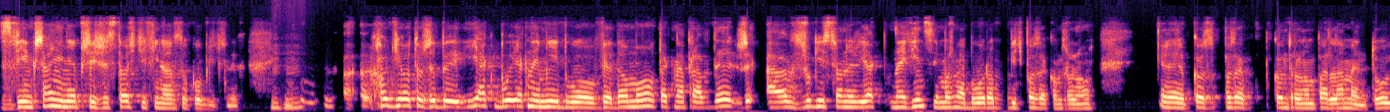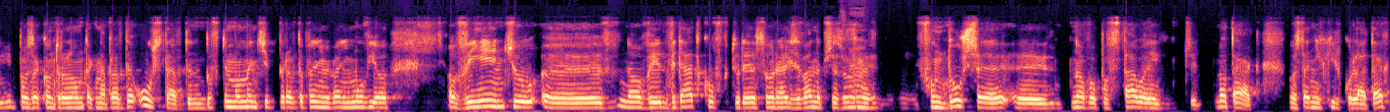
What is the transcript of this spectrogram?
zwiększania nieprzejrzystości finansów publicznych. Mhm. Chodzi o to, żeby jak jak, jak najmniej było wiadomo tak naprawdę, że, a z drugiej strony jak najwięcej można było robić poza kontrolą e, poza kontrolą parlamentu i poza kontrolą tak naprawdę ustaw, bo w tym momencie prawdopodobnie pani mówi o o wyjęciu e, no, wydatków, które są realizowane przez różne fundusze e, nowo powstałe, czy no tak, w ostatnich kilku latach,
